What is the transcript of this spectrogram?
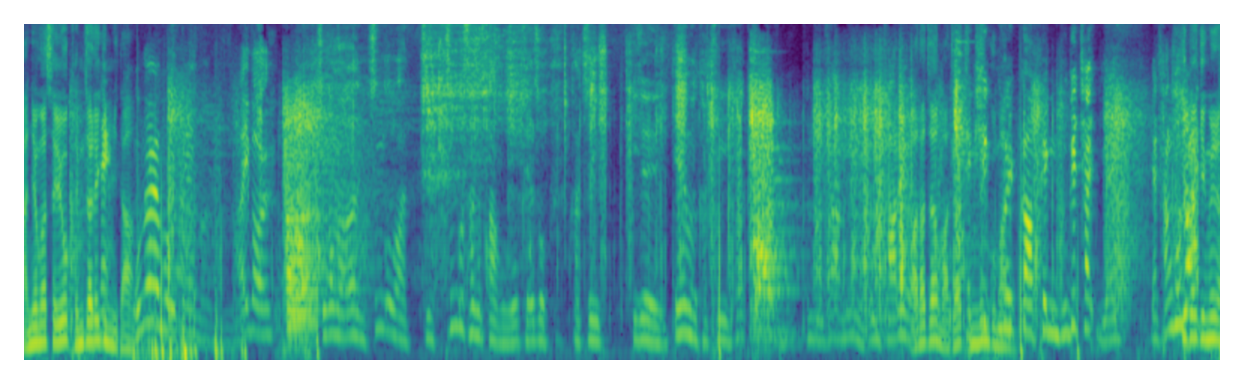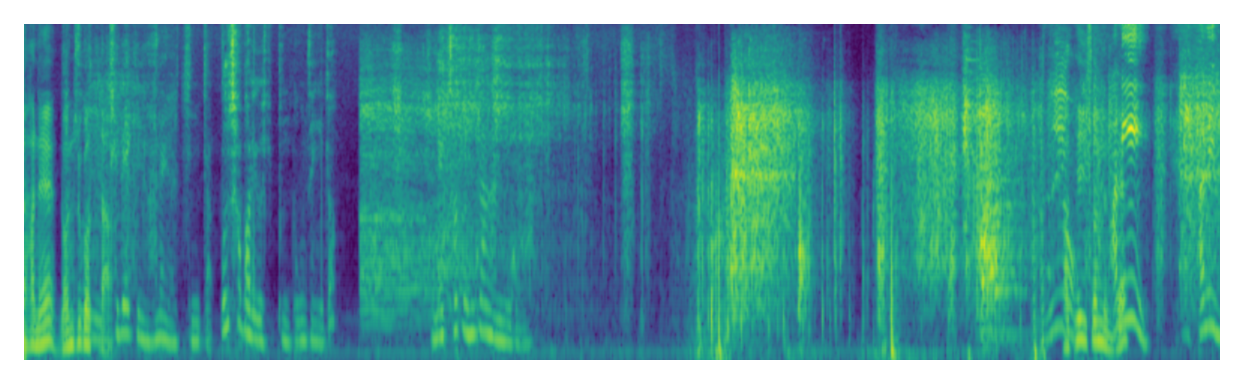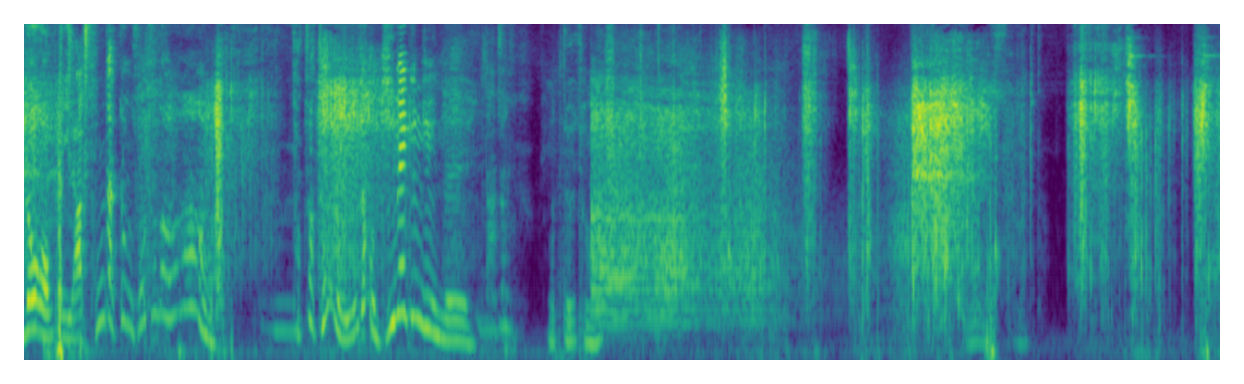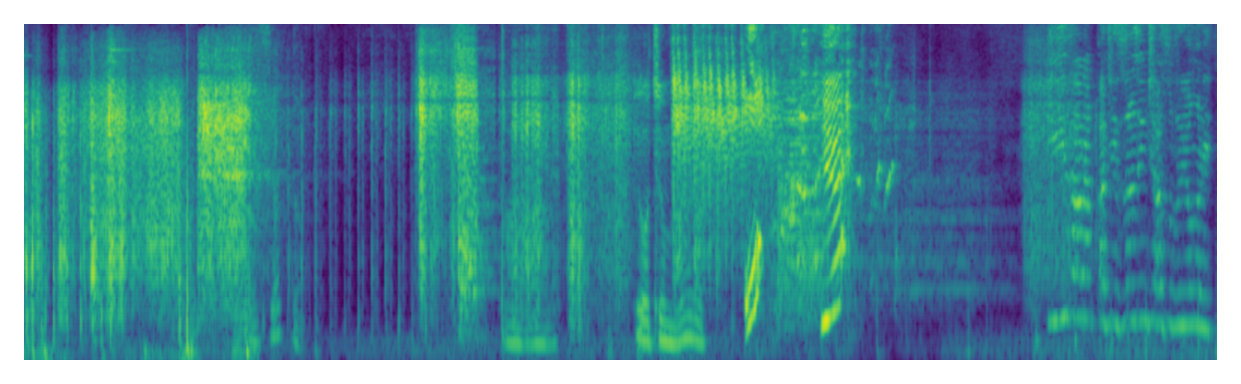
안녕하세요 겜자렉입니다. 네, 오늘 해볼 게임은 라이벌. 지금은 친구가 지- 친구 사귀었다고 계속 같이 이제 게임을 같이 시작했어요. 근데 이 사람이 너무 잘해요. 말하자마자 죽는구만. 119일까 106의 차. 야, 이- 야 장소전. 티베깅을 하네 넌 죽었다. 티베깅 하네요. 진짜 부셔버리고 싶은 동생이죠? 네, 저도 인정합니다. 아니요. 앞에 있었는데 아니 아니 너 야 진짜 좀 서준아 작작해 너왜 자꾸 기백인지인데 나좀 어째 저 아. 이거 지금 망해가. 어? 예?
